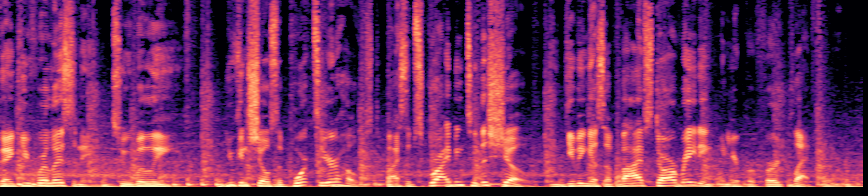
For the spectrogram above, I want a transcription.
Thank you for listening to Bleav. You can show support to your host by subscribing to the show and giving us a five star rating on your preferred platform.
